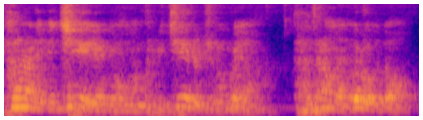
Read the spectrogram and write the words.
하나님이 지혜의 영이 오면 그렇게 지혜를 주는 거야. 다른 사람은 어려워도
